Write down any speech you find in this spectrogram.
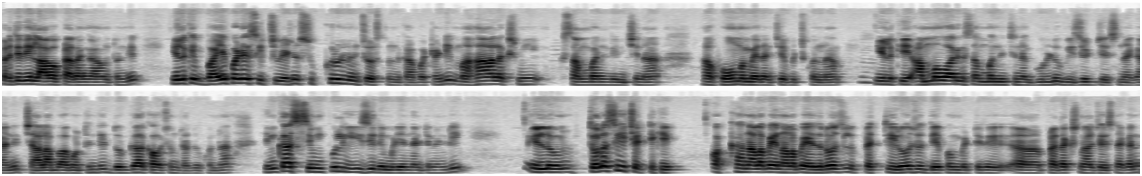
ప్రతిదీ లాభప్రదంగా ఉంటుంది. వీళ్ళకి భయపడే సిచ్యువేషన్ శుక్రుడి నుంచి వస్తుంది కాబట్టి అండి. మహాలక్ష్మికి సంబంధించిన ఆ హోమం ఏదైనా చేపించుకున్నా వీళ్ళకి అమ్మవారికి సంబంధించిన గుళ్ళు విజిట్ చేసినా కానీ చాలా బాగుంటుంది. దుర్గా కవచం చదువుకున్నా. ఇంకా సింపుల్ ఈజీ రెమెడీ ఏంటంటేనండి వీళ్ళు తులసి చెట్టుకి ఒక్క నలభై నలభై ఐదు రోజులు ప్రతిరోజు దీపం పెట్టి ప్రదక్షిణాలు చేసినా కానీ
